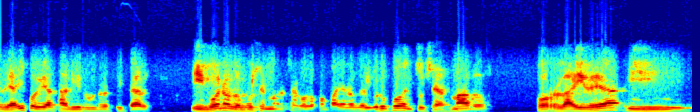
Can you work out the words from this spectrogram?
de ahí podía salir un recital. Y bueno, lo puse en marcha con los compañeros del grupo, entusiasmados por la idea. Y,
